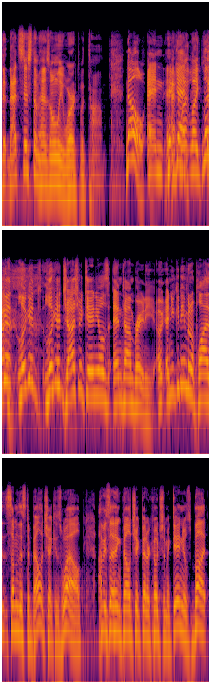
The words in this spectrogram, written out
th- that system has only worked with Tom. No, and again, like- like look that- at look at look at Josh McDaniels and Tom Brady, Uh, and you can even apply some of this to Belichick as well. Obviously, I think Belichick better coach than McDaniels, but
